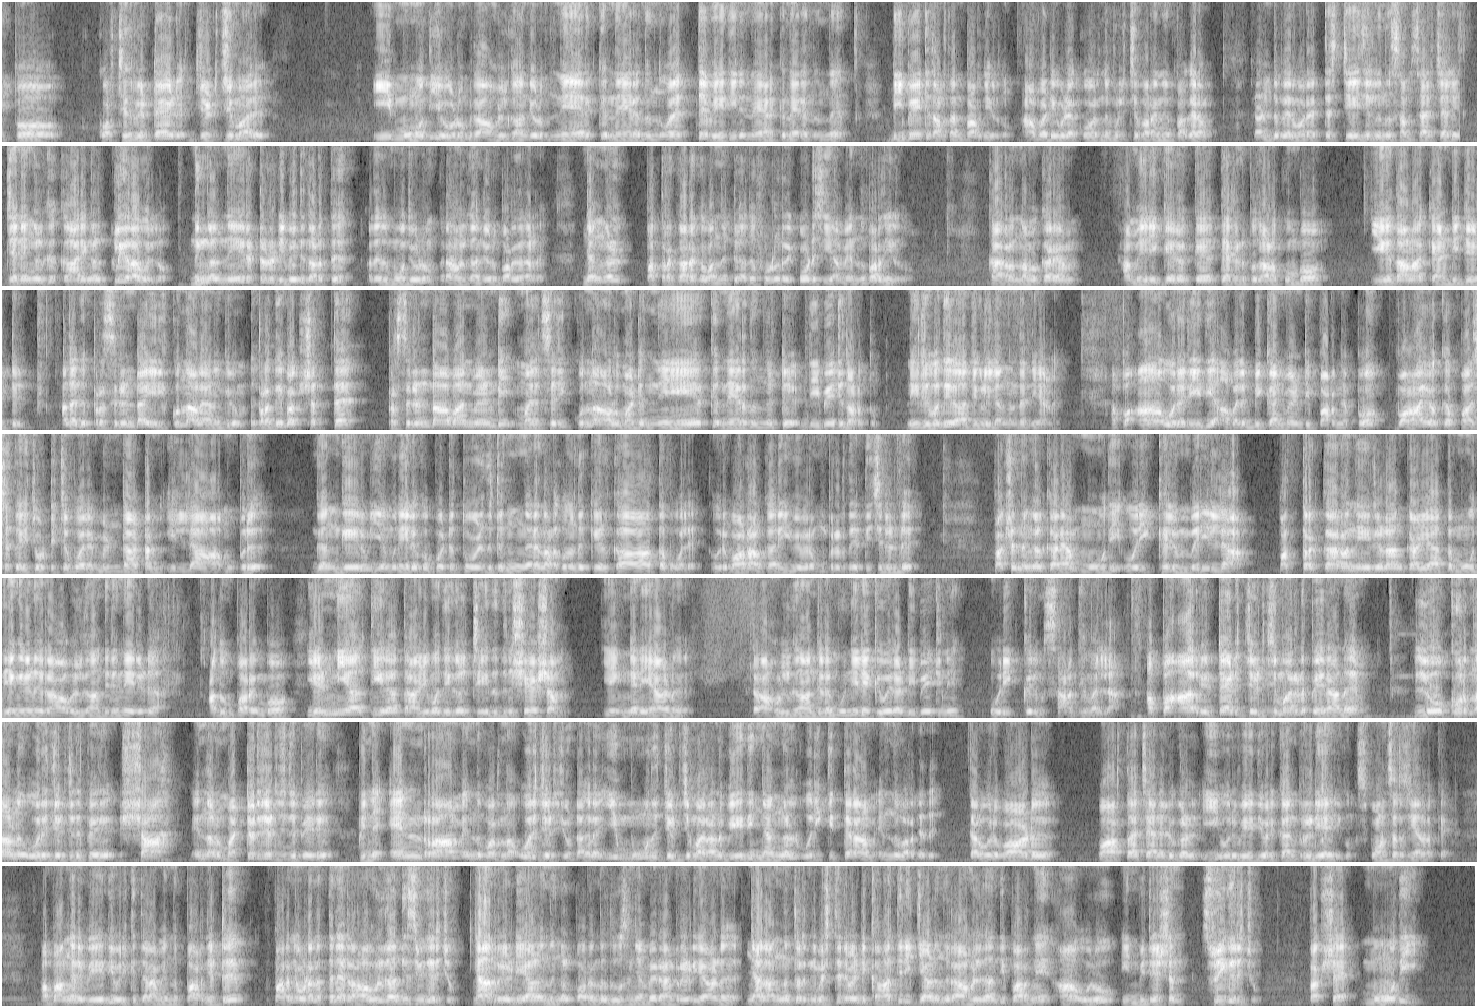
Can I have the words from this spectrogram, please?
ഇപ്പോ കുറച്ച് റിട്ടയർഡ് ജഡ്ജിമാര് ഈ മോദിയോടും രാഹുൽ ഗാന്ധിയോടും നേർക്ക് നേരെ നിന്ന് ഒരൊറ്റ വേദിയിൽ നേർക്ക് നേരെ നിന്ന് ഡിബേറ്റ് നടത്താൻ പറഞ്ഞിരുന്നു. അവിടെ ഇവിടെ കോരുന്ന് വിളിച്ചു പറയുന്നതിന് പകരം രണ്ടുപേരും ഒരൊറ്റ സ്റ്റേജിൽ നിന്ന് സംസാരിച്ചാൽ ജനങ്ങൾക്ക് കാര്യങ്ങൾ ക്ലിയർ ആവുമല്ലോ. നിങ്ങൾ നേരിട്ടൊരു ഡിബേറ്റ് നടത്ത് അതായത് മോദിയോടും രാഹുൽ ഗാന്ധിയോടും പറഞ്ഞതാണ്. ഞങ്ങൾ പത്രക്കാരൊക്കെ വന്നിട്ട് അത് ഫുള്ള് റെക്കോർഡ് ചെയ്യാം എന്ന് പറഞ്ഞിരുന്നു. കാരണം നമുക്കറിയാം അമേരിക്കയിലൊക്കെ തെരഞ്ഞെടുപ്പ് നടക്കുമ്പോൾ ഏതാണ് ആ കാൻഡിഡേറ്റ് അതായത് പ്രസിഡന്റായി ഇരിക്കുന്ന ആളാണെങ്കിലും പ്രതിപക്ഷത്തെ പ്രസിഡന്റ് ആവാൻ വേണ്ടി മത്സരിക്കുന്ന ആളുമായിട്ട് നേർക്ക് നേർ നിന്നിട്ട് ഡിബേറ്റ് നടത്തും. നിരവധി രാജ്യങ്ങളിൽ അങ്ങനെ തന്നെയാണ്. അപ്പൊ ആ ഒരു രീതി അവലംബിക്കാൻ വേണ്ടി പറഞ്ഞപ്പോ വായൊക്കെ പശ തേച്ച് ഒട്ടിച്ച പോലെ മിണ്ടാട്ടം ഇല്ല. മുപ്പര് ഗംഗയിലും യമുനയിലും ഒക്കെ പോയിട്ട് തൊഴുതിട്ട് ഇങ്ങനെ നടക്കുന്നുണ്ട് കേൾക്കാത്ത പോലെ. ഒരുപാട് ആൾക്കാർ ഈ വിവരം മുപ്പരടുത്ത് എത്തിച്ചിട്ടുണ്ട്. പക്ഷെ നിങ്ങൾക്കറിയാം മോദി ഒരിക്കലും വരില്ല. പത്രക്കാരനെ നേരിടാൻ കഴിയാത്ത മോദി എങ്ങനെയാണ് രാഹുൽ ഗാന്ധിനെ നേരിടുക? അതും പറയുമ്പോൾ എണ്ണിയാൽ തീരാത്ത അഴിമതികൾ ചെയ്തതിന് ശേഷം എങ്ങനെയാണ് രാഹുൽ ഗാന്ധിയുടെ മുന്നിലേക്ക് വരിക ഡിബേറ്റിന്? ഒരിക്കലും സാധ്യമല്ല. അപ്പൊ ആ റിട്ടയർഡ് ജഡ്ജിമാരുടെ പേരാണ് ലോക്കൂർ എന്നാണ് ഒരു ജഡ്ജിയുടെ പേര് ഷാഹ് എന്നാണ് മറ്റൊരു ജഡ്ജിയുടെ പേര് പിന്നെ എൻ റാം എന്ന് പറഞ്ഞ ഒരു ജഡ്ജിയുണ്ട്. അങ്ങനെ ഈ മൂന്ന് ജഡ്ജിമാരാണ് വേദി ഞങ്ങൾ ഒരുക്കി തരാം എന്ന് പറഞ്ഞത്. കാരണം ഒരുപാട് വാർത്താ ചാനലുകൾ ഈ ഒരു വേദി ഒരുക്കാൻ റെഡി ആയിരിക്കും സ്പോൺസർ ചെയ്യാനൊക്കെ. അപ്പൊ അങ്ങനെ വേദി ഒരുക്കി തരാം എന്ന് പറഞ്ഞിട്ട് പറഞ്ഞ ഉടനെ തന്നെ രാഹുൽ ഗാന്ധി സ്വീകരിച്ചു. ഞാൻ റെഡിയാണ് നിങ്ങൾ പറയുന്ന ദിവസം ഞാൻ വരാൻ റെഡിയാണ് ഞാൻ അങ്ങനത്തെ ഒരു നിമിഷത്തിന് വേണ്ടി കാത്തിരിക്കുകയാണെന്ന് രാഹുൽ ഗാന്ധി പറഞ്ഞ് ആ ഒരു ഇൻവിറ്റേഷൻ സ്വീകരിച്ചു. പക്ഷേ മോദി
